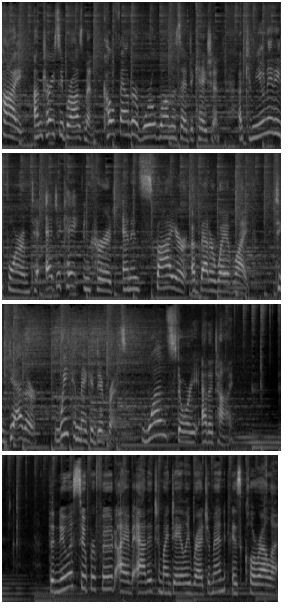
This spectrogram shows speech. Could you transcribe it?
Hi, I'm Tracy Brosman, co founder of World Wellness Education, a community forum to educate, encourage, and inspire a better way of life. Together, we can make a difference, one story at a time. The newest superfood I have added to my daily regimen is chlorella.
